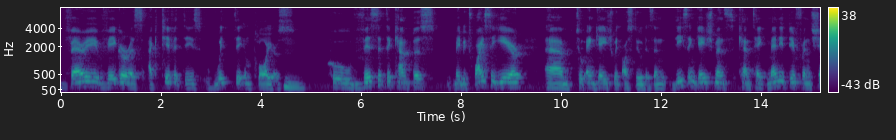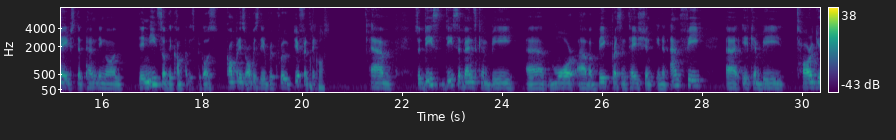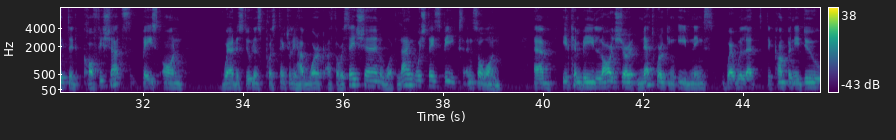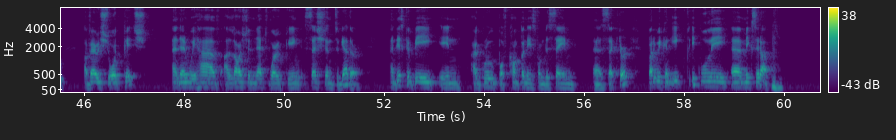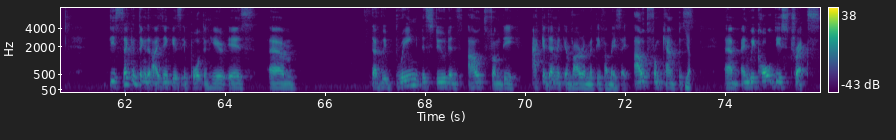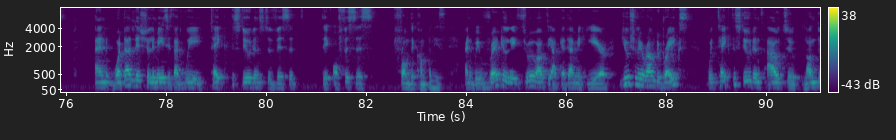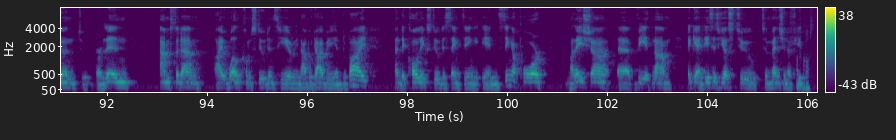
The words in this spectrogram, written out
very vigorous activities with the employers mm. who visit the campus maybe twice a year um, to engage with our students. And these engagements can take many different shapes depending on the needs of the companies because companies obviously recruit differently. Of course. Um, so these these events can be uh, more of a big presentation in an amphi. Uh, it can be targeted coffee chats based on where the students potentially have work authorization, what language they speak, and so on. Mm-hmm. Um, it can be larger networking evenings where we let the company do a very short pitch, and then we have a larger networking session together. And this could be in a group of companies from the same uh, sector, but we can e- equally uh, mix it up. Mm-hmm. The second thing that I think is important here is um, that we bring the students out from the academic environment, if I may say, out from campus. Yep. Um, and we call these treks. And what that literally means is that we take the students to visit the offices from the companies and we regularly throughout the academic year, usually around the breaks, we take the students out to London, to Berlin, Amsterdam. I welcome students here in Abu Dhabi and Dubai, and the colleagues do the same thing in Singapore, Malaysia, uh, Vietnam. Again, this is just to to mention a few. Of course.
